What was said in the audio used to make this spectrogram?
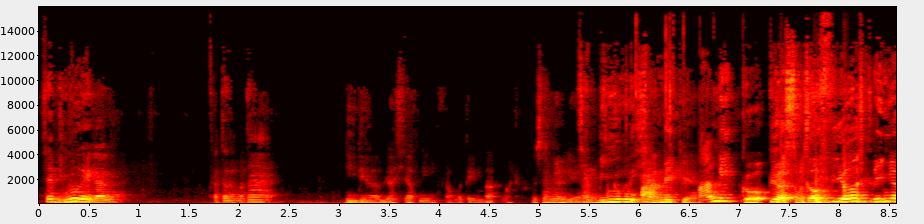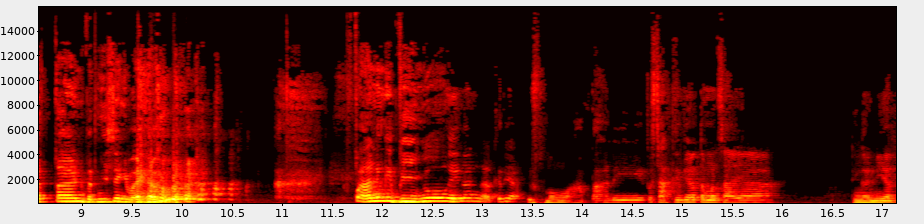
saya bingung ya kan. Kata teman saya, ini dia udah siap nih kamu tembak. Waduh, sampean gimana? saya bingung nih. Panik ya. Panik. Gobios mesti. Gobios, keringetan, bernising gimana? Paling nih bingung ya kan akhirnya "Ih, mau apa nih terus akhirnya teman saya dengan niat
